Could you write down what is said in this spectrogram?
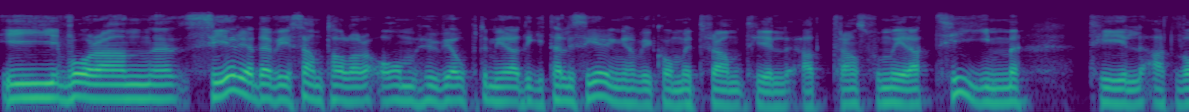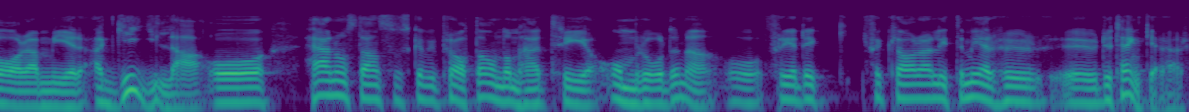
I våran eh, serie där vi samtalar om hur vi optimerar digitaliseringen har vi kommit fram till att transformera team till att vara mer agila och här någonstans så ska vi prata om de här tre områdena och Fredrik förklara lite mer hur, eh, hur du tänker här.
